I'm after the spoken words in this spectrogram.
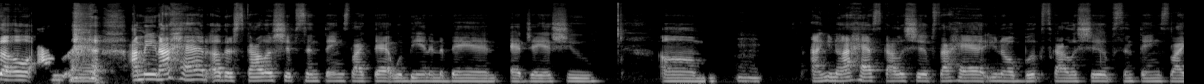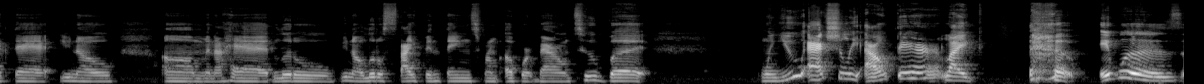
so I, I, mean i had other scholarships and things like that with being in the band at jsu um, mm-hmm. I, you know i had scholarships. I had you know book scholarships and things like that you know um, and i had little you know little stipend things from upward bound too. But when you actually out there like it was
